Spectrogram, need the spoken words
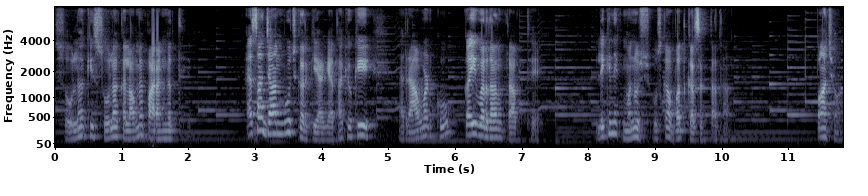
सोलह की सोलह कलाओं में पारंगत थे। ऐसा जानबूझकर किया गया था क्योंकि रावण को कई वरदान प्राप्त थे, लेकिन एक मनुष्य उसका वध कर सकता था। पांचवा,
